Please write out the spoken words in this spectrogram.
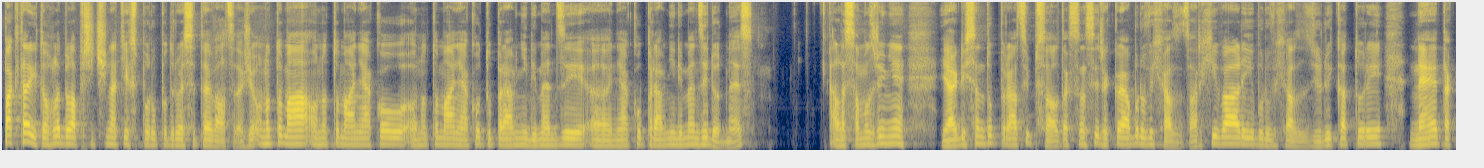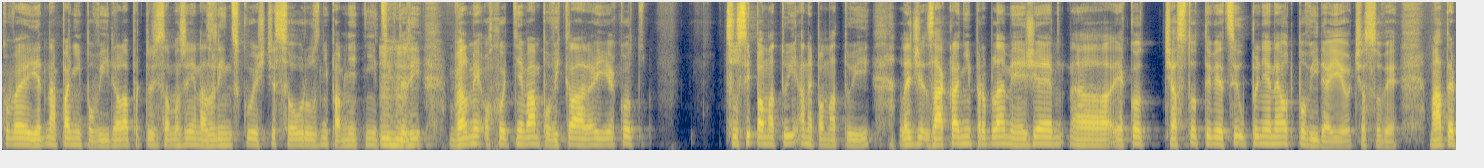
pak tady tohle byla příčina těch sporů po druhé světové válce. Takže ono to má, ono to má, nějakou, ono to má nějakou tu právní dimenzi, eh, nějakou právní dimenzi dodnes. Ale samozřejmě, já když jsem tu práci psal, tak jsem si řekl, já budu vycházet z archiválí, budu vycházet z judikatury. Ne, takové jedna paní povídala, protože samozřejmě na Zlínsku ještě jsou různí pamětníci, mm-hmm. kteří velmi ochotně vám povykládají jako co si pamatují a nepamatují, leč základní problém je, že uh, jako často ty věci úplně neodpovídají jo, časově. Máte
